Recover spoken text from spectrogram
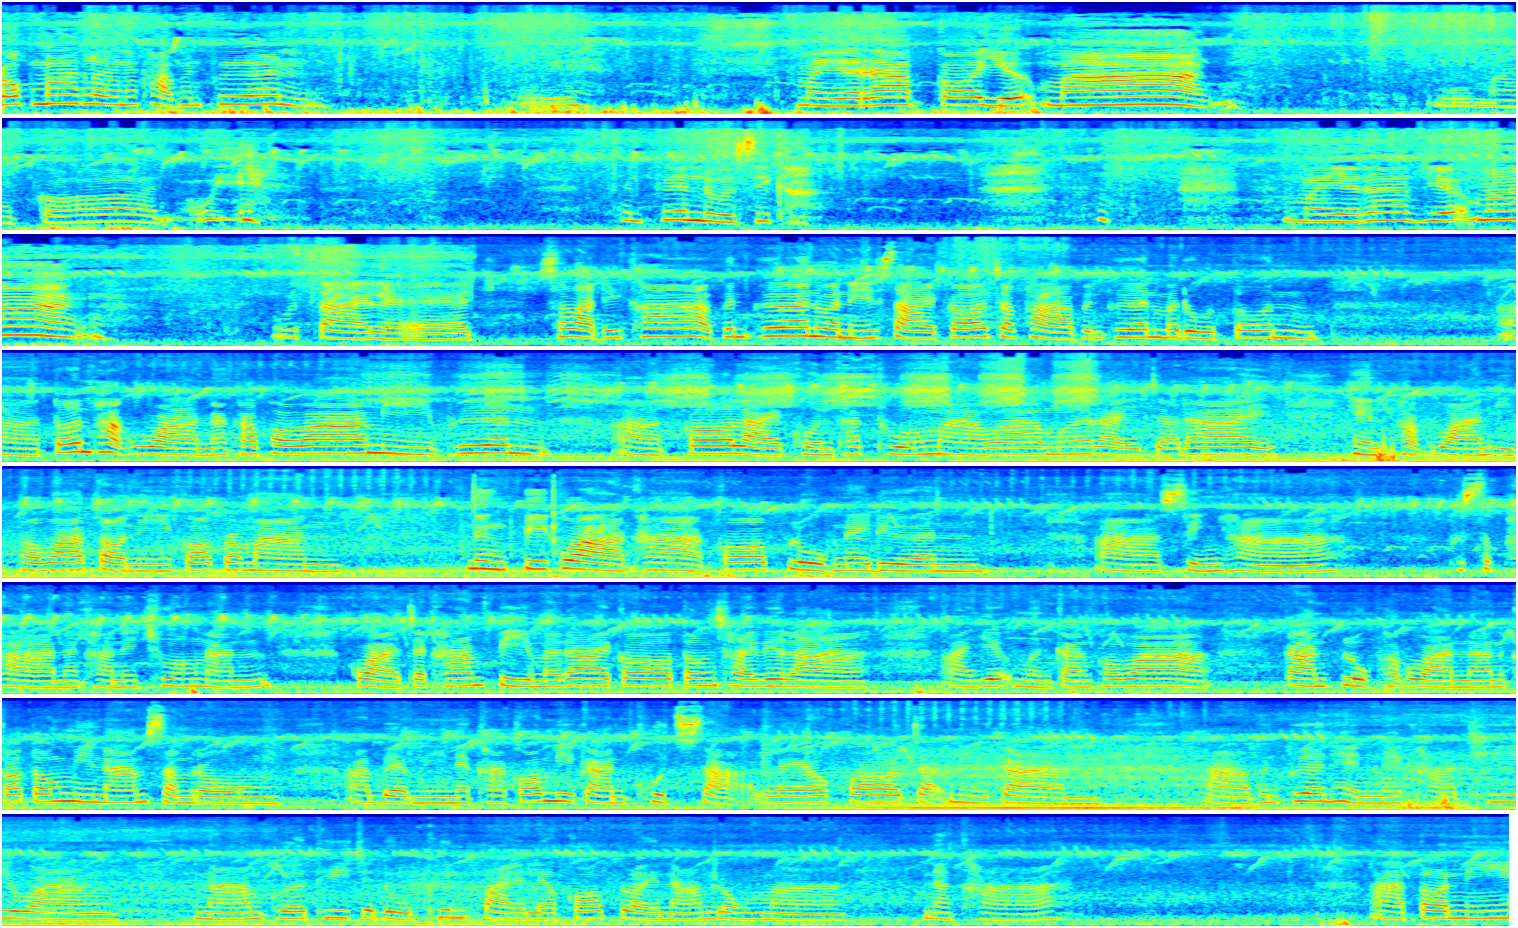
รกมากเลยนะคะเพื่อนๆอุ๊ยไมราบก็เยอะมากโอ้ my god อุ้ยเพื่อนๆดูสิค่ะไมราบเยอะมากอู้ตายแล้วสวัสดีค่ะเพื่อนๆวันนี้สายก็จะพาเพื่อนๆมาดูต้นต้นผักหวานนะคะ เพราะว่ามีเพื่อนอาก็หลายคนทักท้วงมาว่าเมื่อไหร่จะได้ เห็นผักหวานอีกเพราะว่าตอนนี้ก็ประมาณหนึ่งปีกว่าค่ะ ก็ปลูกในเดือนอสิงหาพฤษภานะคะในช่วงนั้นกว่าจะข้ามปีมาได้ก็ต้องใช้เวลาเยอะเหมือนกัน เพราะว่าการปลูกผักหวานนั้นก็ต้องมีน้ำสำรองอแบบนี้นะคะ ก็มีการขุดสระแล้วก็จะมีการาเพื่อนๆเห็นไหมคะที่วางน้ำเพื่อที่จะดูดขึ้นไปแล้วก็ปล่อยน้ำลงมานะคะ ตอนนี้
